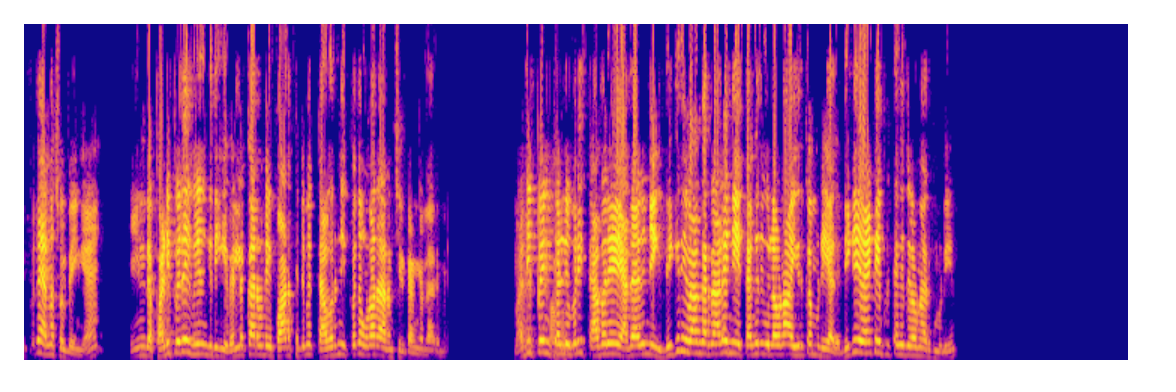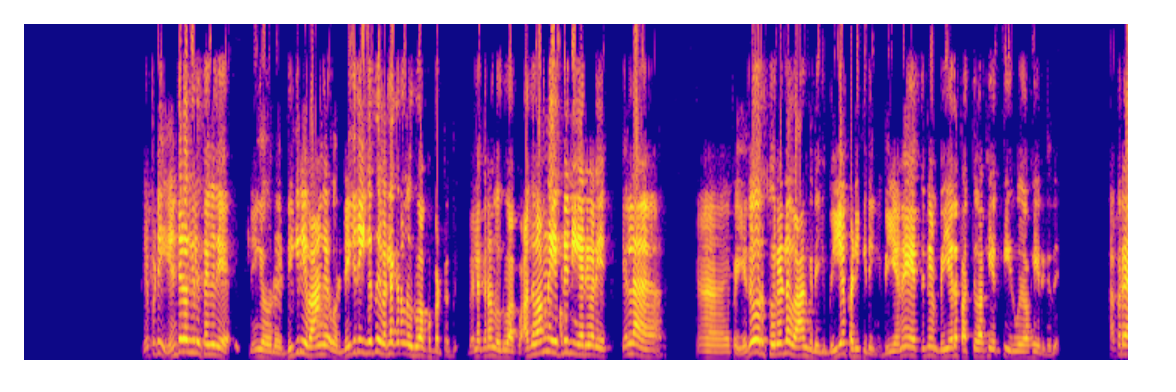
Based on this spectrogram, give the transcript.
இப்பதான் என்ன சொல்றீங்க? இந்த படிப்பதே வீணுங்கிறீங்க வெள்ளைக்காரனுடைய பாடத்திட்டமே தவறுன்னு இப்பதான் உணர ஆரம்பிச்சிருக்காங்க எல்லாருமே. மதிப்பெண் முறை தவறே. அதாவது நீங்க டிகிரி வாங்குறதுனாலே நீ தகுதி உள்ளவனா இருக்க முடியாது. டிகிரி வாங்கிட்டு எப்படி தகுதி உள்ளவனா இருக்க முடியும்? எப்படி? எந்த வகையில தகுதி? நீங்க ஒரு டிகிரி வாங்க ஒரு டிகிரிங்கிறது வெள்ளக்கரல் உருவாக்கப்பட்டது. வெள்ளக்கரல் உருவாக்கும் அது வாங்கினா எப்படி நீங்க அறிவாளி? எல்லாம் இப்ப ஏதோ ஒரு துறையில வாங்குறீங்க. பிஏ படிக்கிறீங்க. பிஏனா எத்தனையோ பிஏல பத்து வகை இருக்கு இருபது வகை இருக்குது. அப்புறம்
